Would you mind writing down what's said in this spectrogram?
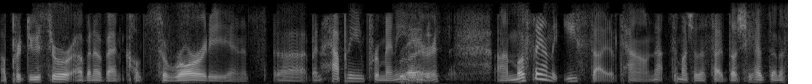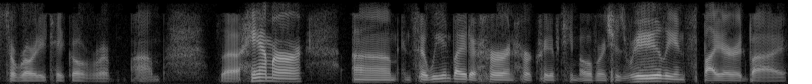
a producer of an event called Sorority, and it's uh, been happening for many right. years, um, mostly on the east side of town, not so much on the side, though she has done a sorority takeover um, the Hammer, um, and so we invited her and her creative team over, and she was really inspired by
